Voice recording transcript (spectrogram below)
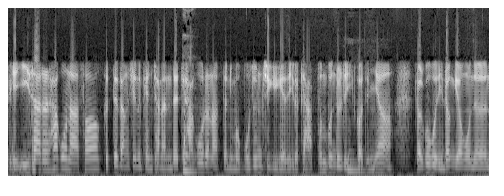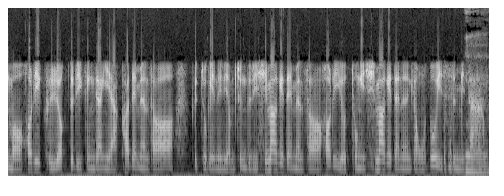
이렇게 이사를 하고 나서 그때 당시는 괜찮았는데 네. 자고 일어났더니 뭐 못 움직이게 이렇게 아픈 분들도 음. 있거든요. 음. 결국은 이런 경우 는 뭐 허리 근력들이 굉장히 약화되면서 그쪽에 있는 염증들이 심하게 되면서 허리 요통이 심하게 되는 경우도 있습니다. 네.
